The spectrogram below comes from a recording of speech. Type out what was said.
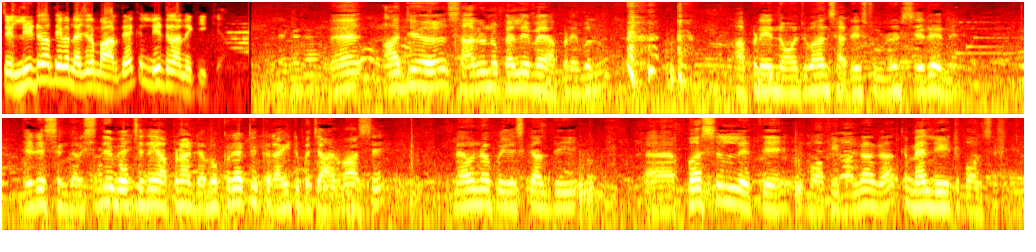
ਤੇ ਲੀਡਰਾਂ ਤੇ ਵੀ ਨਜ਼ਰ ਮਾਰਦੇ ਆ ਕਿ ਲੀਡਰਾਂ ਨੇ ਕੀ ਕਿਹਾ। ਮੈਂ ਅੱਜ ਸਾਰਿਆਂ ਨੂੰ ਪਹਿਲੇ ਮੈਂ ਆਪਣੇ ਵੱਲੋਂ ਆਪਣੇ ਨੌਜਵਾਨ ਸਾਡੇ ਸਟੂਡੈਂਟਸ ਜਿਹੜੇ ਨੇ, ਜਿਹੜੇ ਸੰਘਰਸ਼ ਦੇ ਵਿੱਚ ਨੇ, ਆਪਣਾ ਡੈਮੋਕ੍ਰੈਟਿਕ ਰਾਈਟ ਬਚਾਉਣ ਵਾਸਤੇ ਮੈਂ ਉਹਨਾਂ ਕੋਈ ਇਸ ਗੱਲ ਦੀ ਪਰਸਨਲ ਇੱਥੇ ਮਾਫੀ ਮੰਗਾਂਗਾ ਕਿ ਮੈਂ ਲੇਟ ਪਹੁੰਚ ਸਕਿਆ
